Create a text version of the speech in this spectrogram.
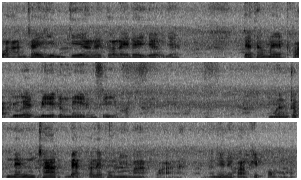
ว่านใช้หินเจียอะไรต่ออะไรได้เยอะแยะ แต่ทำไมพอร์ต USB ถึงมีถึงสี่พอร์ต เหมือนกับเน้นชาร์จแบตอะไรพวกนี้มากกว่านะอันนี้ในความคิดผมนะครับ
